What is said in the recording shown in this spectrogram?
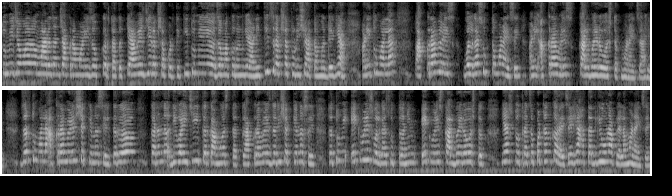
तुम्ही जेव्हा महाराजांच्या अकरा माळी जप करता तर त्यावेळेस जी रक्षा पडते ती तुम्ही जमा करून घ्या आणि तीच रक्षा थोडीशी हातामध्ये घ्या. आणि तुम्हाला अकरा वेळेस वल्गा सुक्त म्हणायचे आणि अकरा वेळेस कालभैरव अष्टक म्हणायचं आहे. जर तुम्हाला अकरा वेळेस शक्य नसेल तर कारण दिवाळीची इतर कामं असतात तर अकरा वेळेस जरी शक्य नसेल तर तुम्ही एक वेळेस वल्गा सुक्त आणि एक वेळेस कालभैरव अष्टक या स्तोत्राचं पठण करायचंय हे हातात घेऊन आपल्याला म्हणायचंय.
